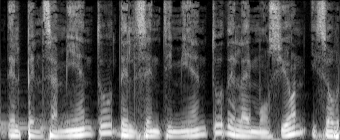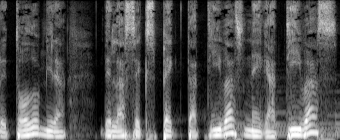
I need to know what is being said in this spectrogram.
del pensamiento, del sentimiento, de la emoción y sobre todo, mira, de las expectativas negativas,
